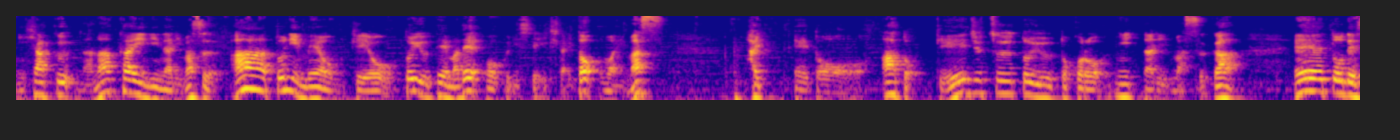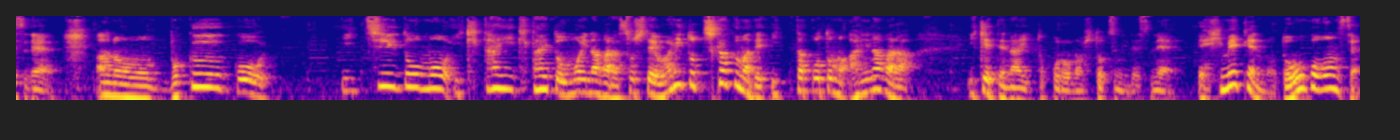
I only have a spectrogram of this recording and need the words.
207回になりますアートに目を向けようというテーマでお送りしていきたいと思います。はいえーと、アート芸術というところになりますがえーとですねあの僕こう一度も行きたい行きたいと思いながらそして割と近くまで行ったこともありながら行けてないところの一つにですね愛媛県の道後温泉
